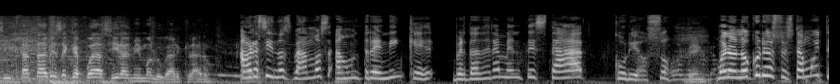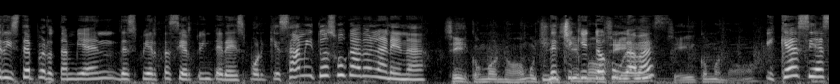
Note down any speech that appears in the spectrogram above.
Sí, tantas veces que puedas ir al mismo lugar, claro. Ahora sí nos vamos a un trending que verdaderamente está curioso. Bueno, no curioso, está muy triste, pero también despierta cierto interés porque Sammy, ¿tú has jugado en la arena? Sí, cómo no, muchísimo. chiquito sí, jugabas? Sí, cómo no. ¿Y qué hacías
